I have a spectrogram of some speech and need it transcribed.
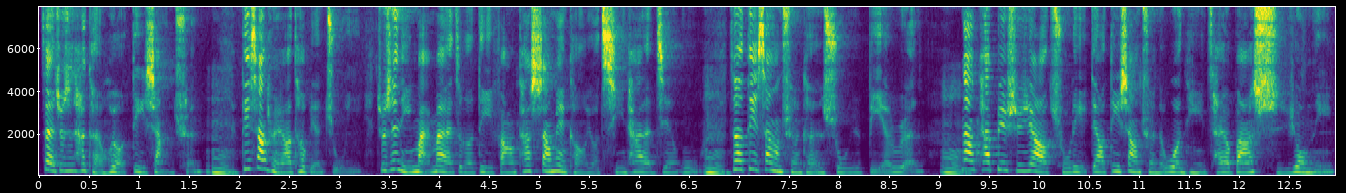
再就是它可能会有地上权，嗯，地上权要特别注意，就是你买卖的这个地方，它上面可能有其他的建物，嗯，这个地上权可能属于别人，嗯，那他必须要处理掉地上权的问题，才有办法使用你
